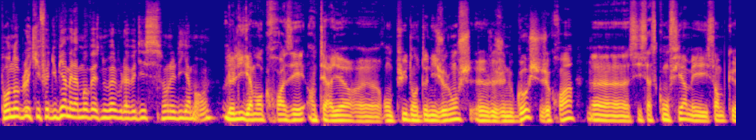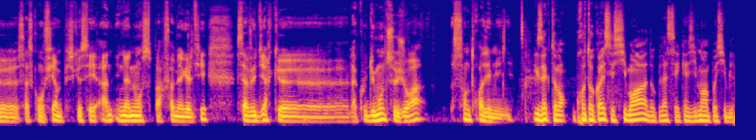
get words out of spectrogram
pour nos bleus qui fait du bien, mais la mauvaise nouvelle, vous l'avez dit, ce sont les ligaments. hein. Le ligament croisé antérieur euh, rompu dans Denis Gelonche, euh, le genou gauche, je crois. Euh, si ça se confirme, et il semble que ça se confirme puisque c'est une annonce par Fabien Galtier, ça veut dire que la Coupe du Monde se jouera sans le troisième ligne. Exactement. Protocole, c'est 6 mois, donc là, c'est quasiment impossible.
